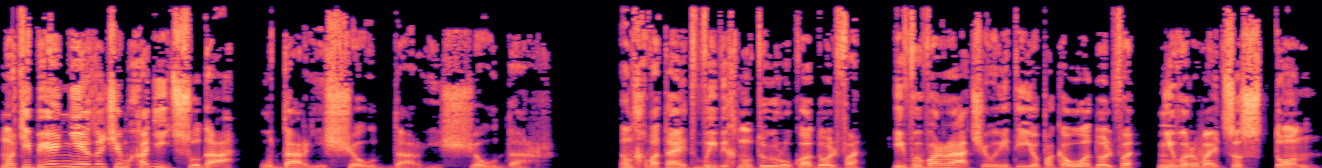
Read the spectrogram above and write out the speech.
«Но тебе незачем ходить сюда!» Удар, еще удар, еще удар. Он хватает вывихнутую руку Адольфа и выворачивает ее, пока у Адольфа не вырывается стон,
